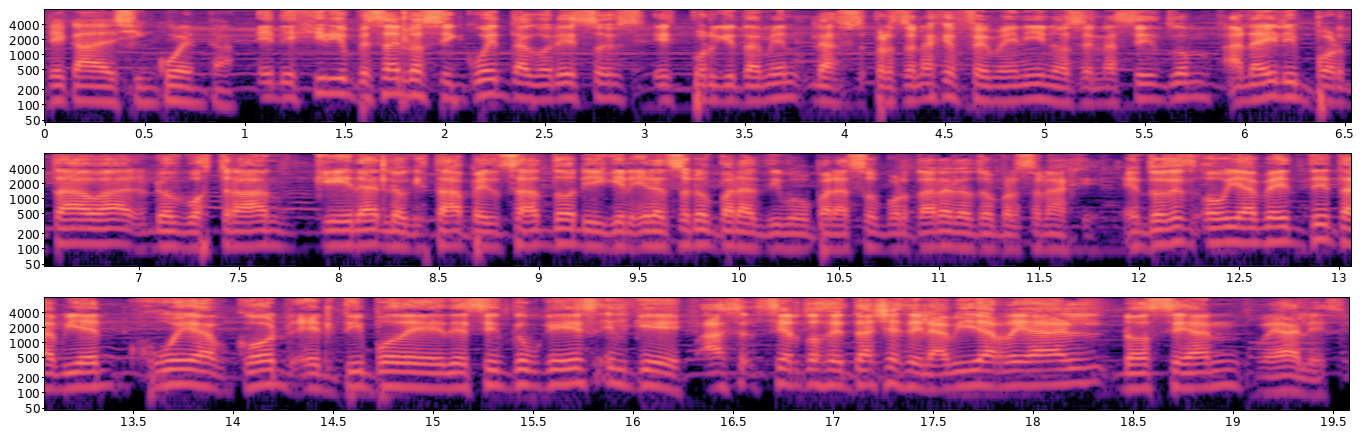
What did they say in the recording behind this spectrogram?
década del 50. elegir y empezar en los 50 con eso es, es porque también los personajes femeninos en la sitcom a nadie le importaba, nos mostraban qué era lo que estaba pensando ni que era solo para tipo para soportar al otro personaje. Entonces, obviamente, también juega con el tipo de, de sitcom que es el que hace ciertos detalles de la vida real no sean reales.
